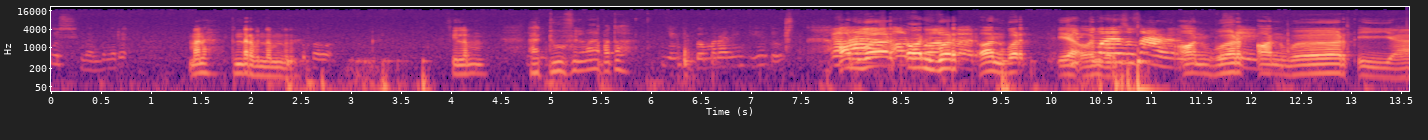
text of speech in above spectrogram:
Wus, ganteng rek. Mana? Bentar, bentar, bentar. Film. Aduh, film apa toh? Yang dipemeranin dia tuh. Onward, Ah, onward, onward. Iya, Itu aja onward. susah. Onward, Pusing. onward. Iya,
